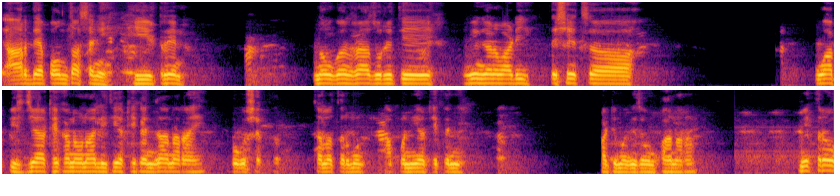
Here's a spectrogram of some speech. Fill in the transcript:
अर्ध्या पाऊन तासाने ही ट्रेन नवगण राजुरी ते विंगणवाडी तसेच वापिस ज्या ठिकाणाहून आली त्या ठिकाणी जाणार आहे. बघू शकता. चला तर मग आपण या ठिकाणी पाठीमागे जाऊन पाहणार आहोत. मित्र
